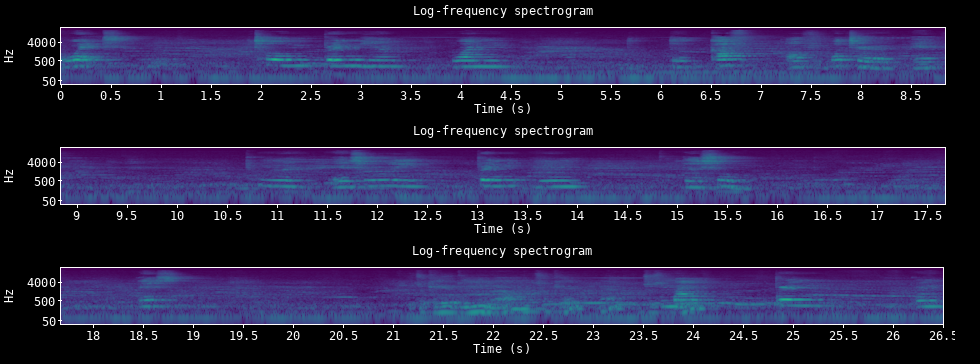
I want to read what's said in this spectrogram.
wet, Tom bring him one the cup of water and and slowly bring him the soup. This It's okay, you're doing well. It's okay. Yeah. Just mom bring bring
